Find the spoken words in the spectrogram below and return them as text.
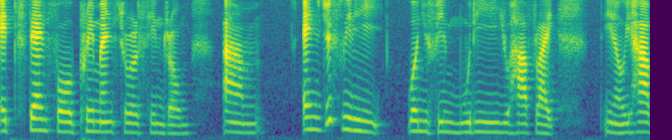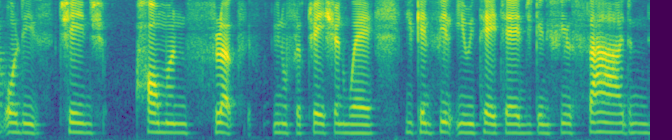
It stands for premenstrual syndrome, um, and it's just really when you feel moody you have like you know you have all these change hormone flux you know fluctuation where you can feel irritated you can feel sad and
